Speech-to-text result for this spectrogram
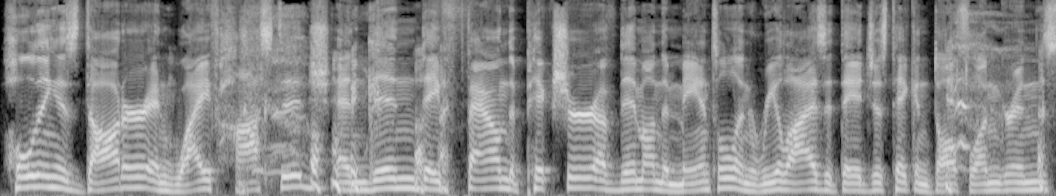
holding his daughter and wife hostage, oh and then God. they found the picture of them on the mantle and realized that they had just taken Dolph Lundgren's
